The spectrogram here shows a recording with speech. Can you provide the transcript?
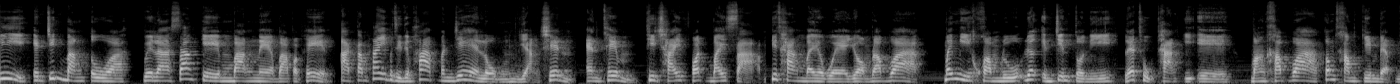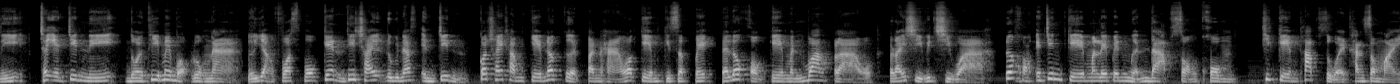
ที่ Engine บางตัว เวลาสร้างเกมบางแนวบางประเภท อาจทำให้ประสิทธิภาพมันแย่ลงอย่างเช่น Anthem ที่ใช้ Frostbite 3ที่ทาง BioWare ยอมรับว่า ไม่มีความรู้เรื่อง Engine ตัวนี้ และถูกทาง EA บังคับว่าต้องทำเกมแบบนี้ใช้ Engine นี้โดยที่ไม่บอกล่วงหน้า หรืออย่าง Forspoken ที่ใช้ Luminous Engine ก็ใช้ทำเกมแล้วเกิดปัญหาว่าเกมกินสเปค และโลกของเกมมันว่างเปล่า ไร้ชีวิตชีวา เรื่องของ Engine เกมมันเลยเป็นเหมือนดาบสองคม ที่เกมภาพสวยทันสมัย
